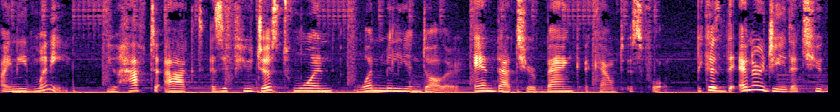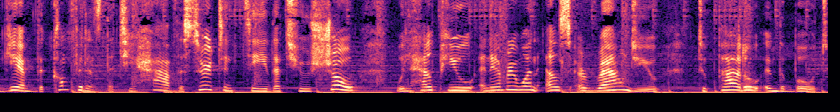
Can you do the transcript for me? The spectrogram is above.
I need money. You have to act as if you just won $1 million and that your bank account is full because the energy that you give, the confidence that you have, the certainty that you show will help you and everyone else around you to paddle in the boat,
